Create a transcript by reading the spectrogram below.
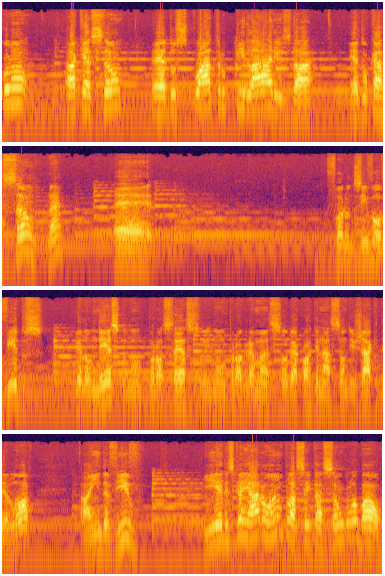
Com a questão é, dos quatro pilares da educação, né? É, foram desenvolvidos pela Unesco num processo e num programa sob a coordenação de Jacques Delors, ainda vivo, e eles ganharam ampla aceitação global.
